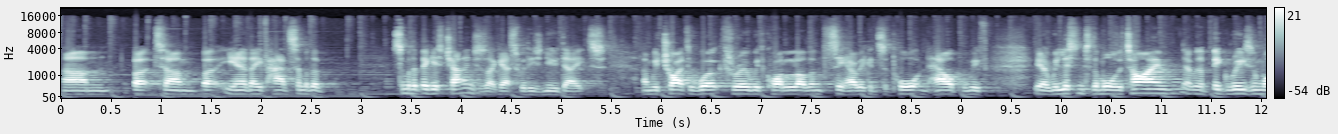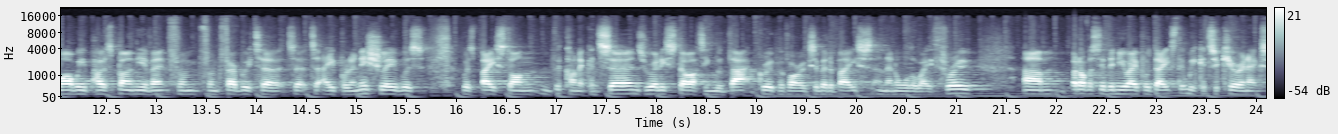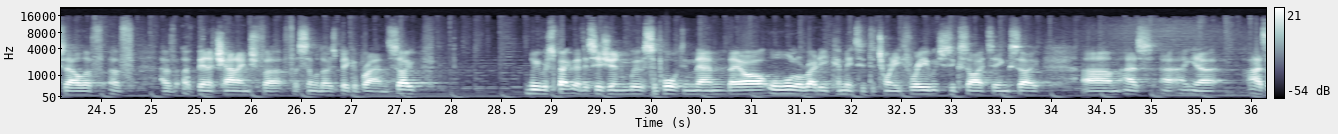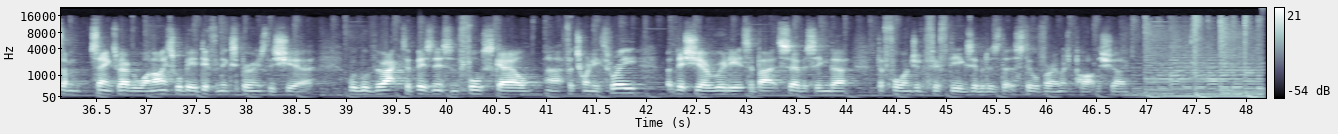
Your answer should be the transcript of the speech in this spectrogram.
Um, but, um, but you know, they've had some of the some of the biggest challenges, I guess, with these new dates. And we try to work through with quite a lot of them to see how we can support and help. And we've, you know, we listen to them all the time. That was a big reason why we postponed the event from, from February to, to, to April initially was, was based on the kind of concerns, really starting with that group of our exhibitor base and then all the way through. Um, but obviously the new April dates that we could secure in ExCeL have, have, have, been a challenge for, for some of those bigger brands. So we respect their decision. We're supporting them. They are all already committed to 23, which is exciting. So, um, as uh, you know, as I'm saying to everyone, ICE will be a different experience this year. We will be back to business and full scale uh, for 23, but this year really it's about servicing the, the 450 exhibitors that are still very much part of the show.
